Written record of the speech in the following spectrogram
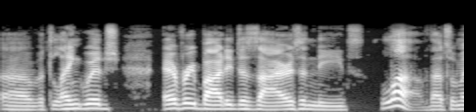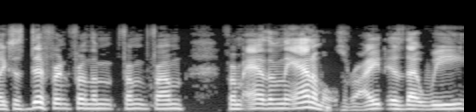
uh, with language. Everybody desires and needs love. That's what makes us different from the from from from, from the animals, right? Is that we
